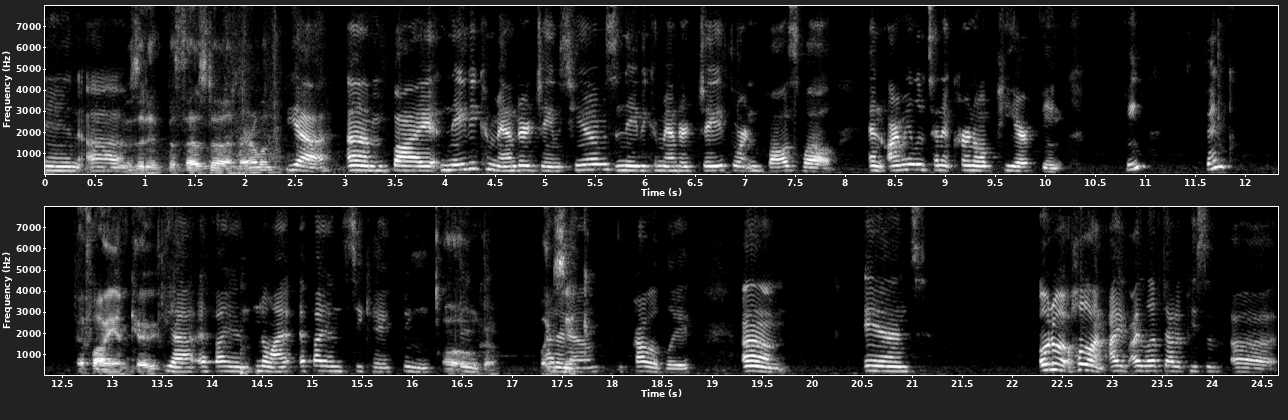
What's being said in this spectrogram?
in um Was it at Bethesda in Maryland? yeah, um, by Navy Commander James Humes, Navy Commander J. Thornton Boswell, and Army Lieutenant Colonel Pierre Finck. Fink? Fink. F I N K. Yeah, F I N. No, I F I N C K. Fink. Oh, Fink. okay. Like I don't zinc. know. Probably. Um, and oh no, hold on. I, I left out a piece of uh,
